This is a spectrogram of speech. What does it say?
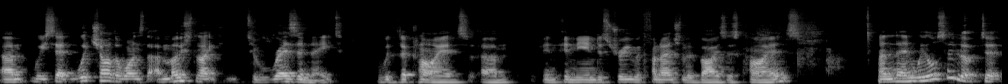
Um, we said which are the ones that are most likely to resonate with the clients um, in, in the industry, with financial advisors' clients. And then we also looked at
